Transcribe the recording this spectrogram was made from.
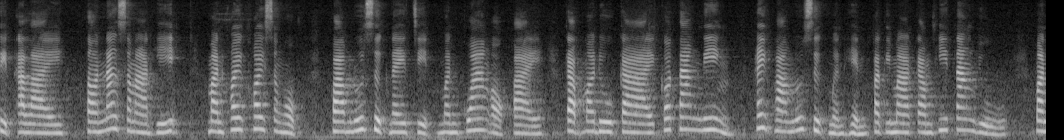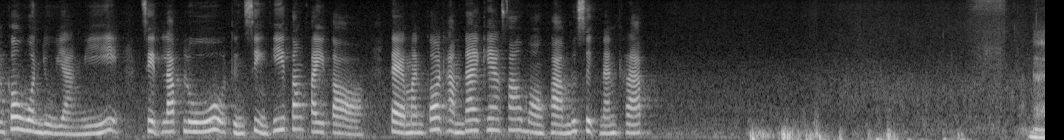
ติดอะไร ตอนนั่งสมาธิ มันค่อยๆสงบ ความรู้สึกในจิตมันกว้างออกไป กลับมาดูกายก็ตั้งนิ่ง ให้ความรู้สึกเหมือนเห็นประติมากรรมที่ตั้งอยู่ มันก็วนอยู่อย่างนี้ จิตรับรู้ถึงสิ่งที่ต้องไปต่อ แต่มันก็ทำได้แค่เฝ้ามองความรู้สึกนั้นครับ นะ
